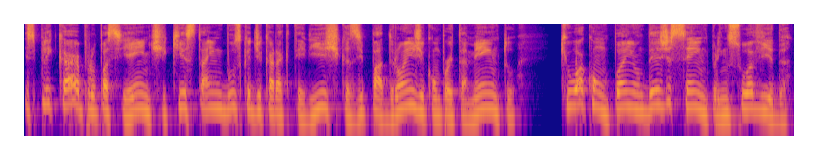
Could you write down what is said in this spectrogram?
explicar para o paciente que está em busca de características e padrões de comportamento que o acompanham desde sempre em sua vida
